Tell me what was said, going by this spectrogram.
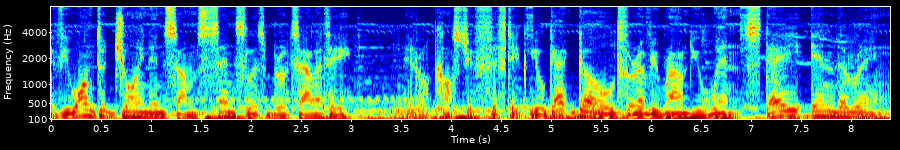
If you want to join in some senseless brutality, It'll cost you 50. You'll get gold for every round you win. Stay in the ring.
